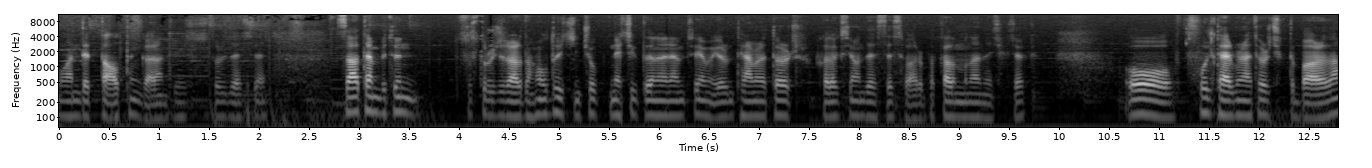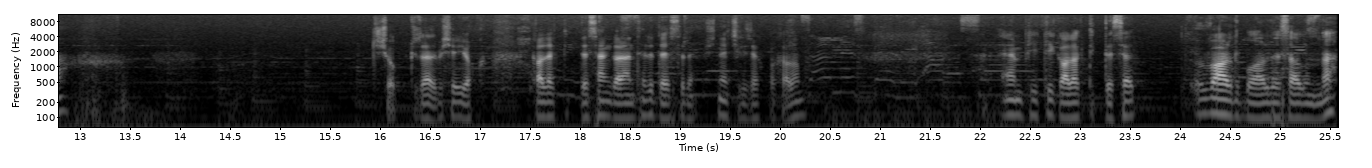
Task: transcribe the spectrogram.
Vandetta altın garantili susturucu desteği. Zaten bütün susturuculardan olduğu için çok ne çıktığını önemseyemiyorum. Terminator koleksiyon destesi var. Bakalım buna ne çıkacak. O full Terminator çıktı bu arada. Çok güzel bir şey yok. Galaktik desen garantili deste demiş. Ne çıkacak bakalım. MPT Galaktik desen vardı bu arada hesabımda.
